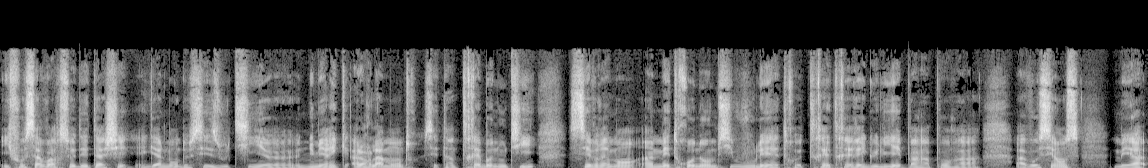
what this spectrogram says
Il faut savoir se détacher également de ces outils numériques. Alors la montre, c'est un très bon outil. C'est vraiment un métronome si vous voulez être très très régulier par rapport à, à vos séances, mais à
